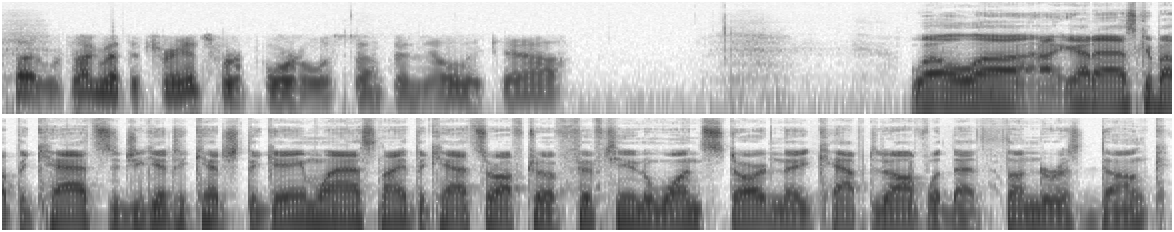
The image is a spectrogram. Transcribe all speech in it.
Thought we're talking about the transfer portal or something. Holy cow! Well, uh, I got to ask about the Cats. Did you get to catch the game last night? The Cats are off to a 15 to 1 start, and they capped it off with that thunderous dunk.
